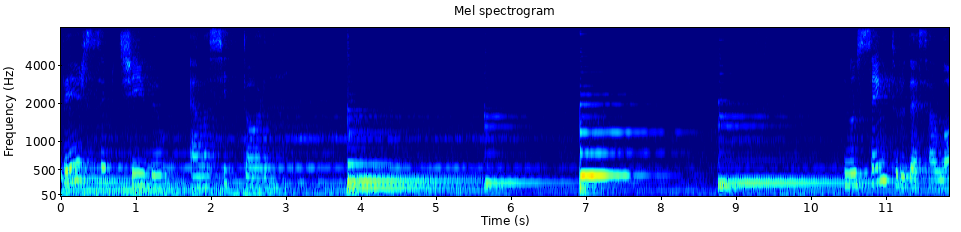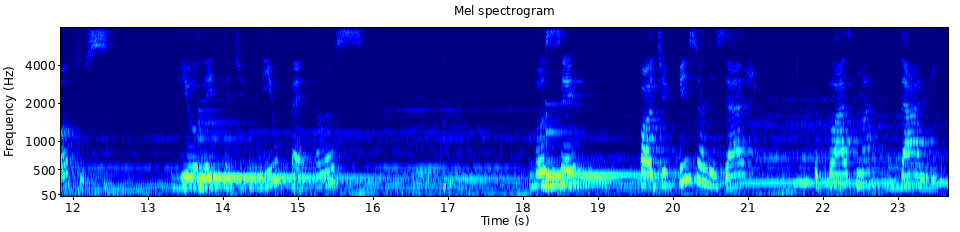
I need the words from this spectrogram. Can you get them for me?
perceptível se torna. No centro dessa lótus, violeta de mil pétalas, você pode visualizar o plasma Dali.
